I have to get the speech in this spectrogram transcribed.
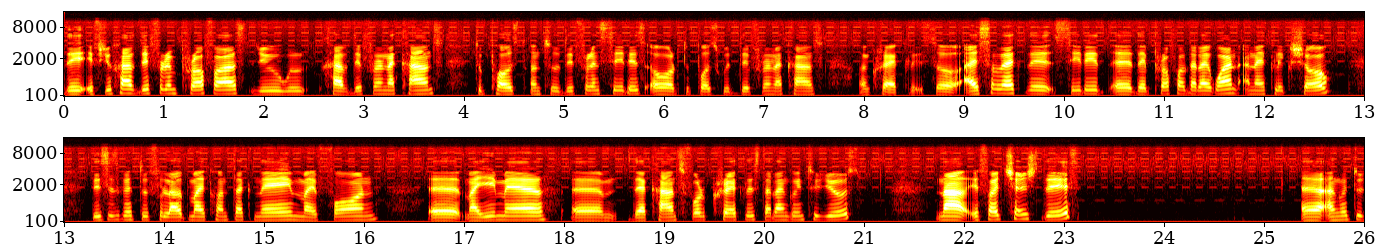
The, if you have different profiles you will have different accounts to post onto different cities or to post with different accounts on Craigslist. So I select the city uh, the profile that I want and I click show this is going to fill out my contact name my phone uh, my email, um, the accounts for Craigslist that I'm going to use. Now, if I change this, uh, I'm going to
